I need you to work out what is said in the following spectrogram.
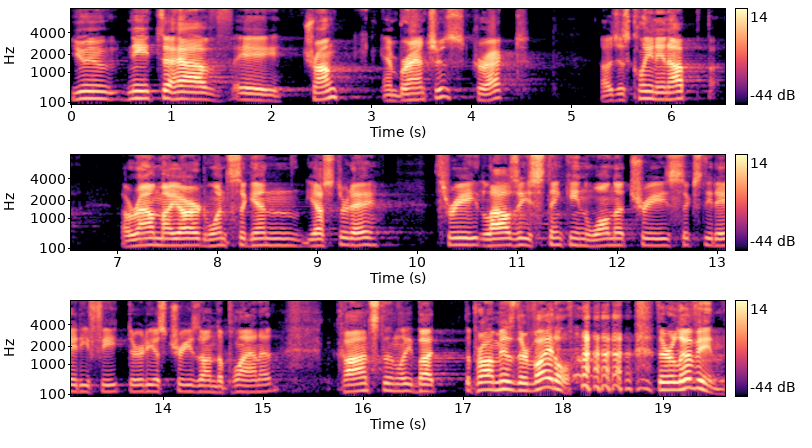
you need to have a trunk and branches, correct? I was just cleaning up around my yard once again yesterday. Three lousy, stinking walnut trees, 60 to 80 feet, dirtiest trees on the planet, constantly. But the problem is they're vital, they're living.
